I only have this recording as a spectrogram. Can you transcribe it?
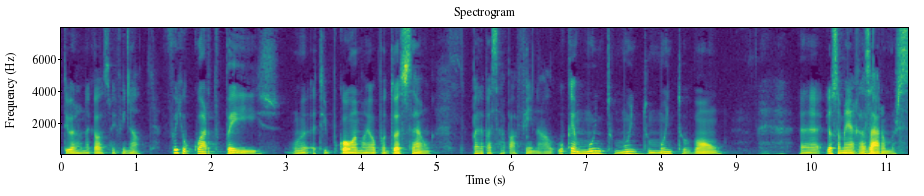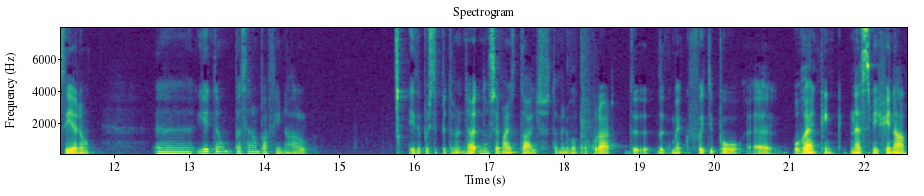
tiveram naquela semifinal. Foi o quarto país tipo, com a maior pontuação para passar para a final, o que é muito, muito, muito bom. Eles também arrasaram, mereceram. Uh, e então passaram para a final. E depois, tipo, também, não sei mais detalhes, também não vou procurar de, de como é que foi tipo, uh, o ranking na semifinal.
